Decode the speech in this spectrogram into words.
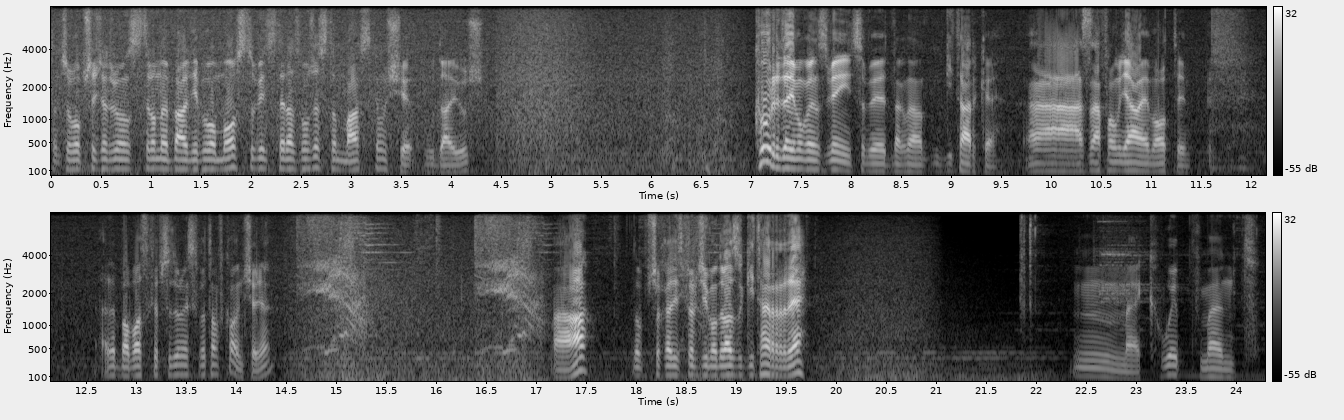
To trzeba przejść na drugą stronę, ale nie było mostu, więc teraz może z tą maską się uda już. Kurde, i mogłem zmienić sobie jednak na gitarkę. A, zapomniałem o tym. Ale baba z klepsydrą jest chyba tam w kącie, nie? A, no przy okazji sprawdzimy od razu gitarę. Mm, equipment.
